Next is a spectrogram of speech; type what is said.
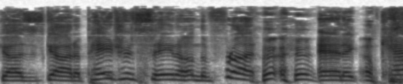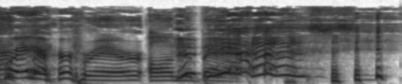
because it's got a patron saint on the front and a, Catholic prayer. prayer. on the back. Yes.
